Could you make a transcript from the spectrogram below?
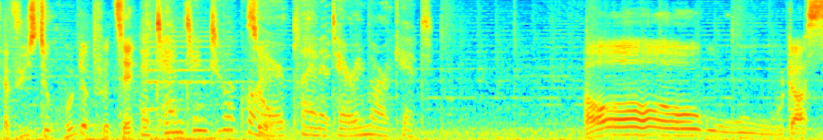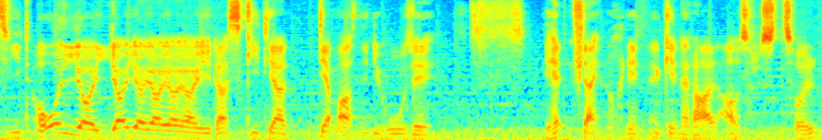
Verwüstung 100%. Attempting to acquire planetary market. Oh, das sieht... Oi, oi, oi, oi, oi, oi, das geht ja dermaßen in die Hose. Wir hätten vielleicht noch einen General ausrüsten sollen.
